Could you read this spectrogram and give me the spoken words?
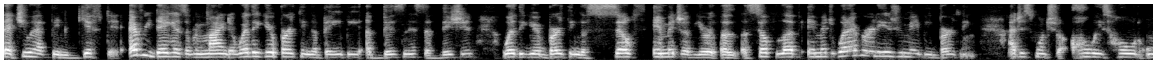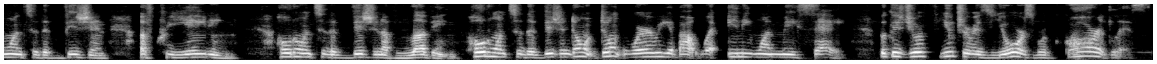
that you have been gifted. Every day is a reminder, whether you're birthing a baby, a business, a vision, whether you're birthing a self image of your, a, self love image, whatever it is you may be birthing, I just want you to always hold on to the vision of creating hold on to the vision of loving hold on to the vision don't don't worry about what anyone may say because your future is yours regardless.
